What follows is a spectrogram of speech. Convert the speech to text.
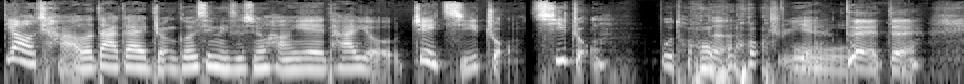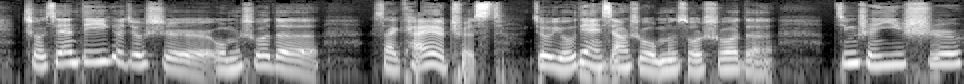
调查了大概整个心理咨询行业，它有这几种七种不同的职业。对对，首先第一个就是我们说的 psychiatrist，就有点像是我们所说的精神医师，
